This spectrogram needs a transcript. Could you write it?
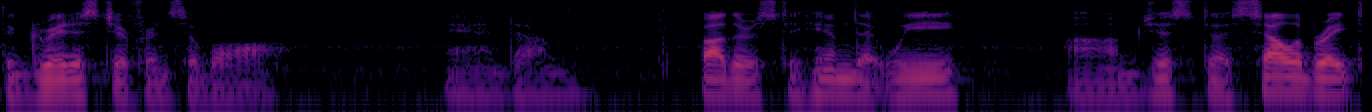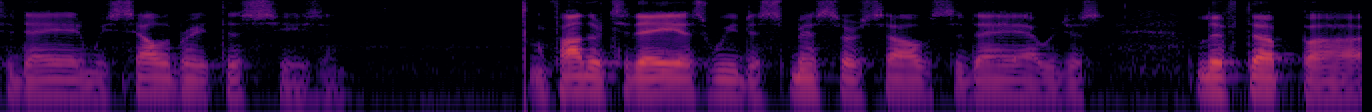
the greatest difference of all. And um, Father, it's to him that we um, just uh, celebrate today and we celebrate this season. And Father, today, as we dismiss ourselves today, I would just lift up uh,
